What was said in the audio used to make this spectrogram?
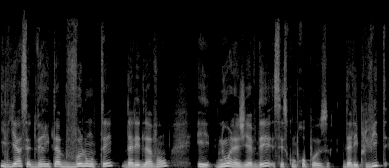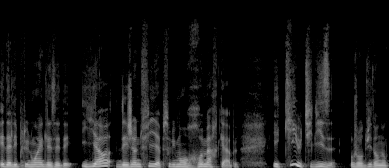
Il y a cette véritable volonté d'aller de l'avant et nous à la JFD, c'est ce qu'on propose, d'aller plus vite et d'aller plus loin et de les aider. Il y a des jeunes filles absolument remarquables et qui utilisent aujourd'hui dans notre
